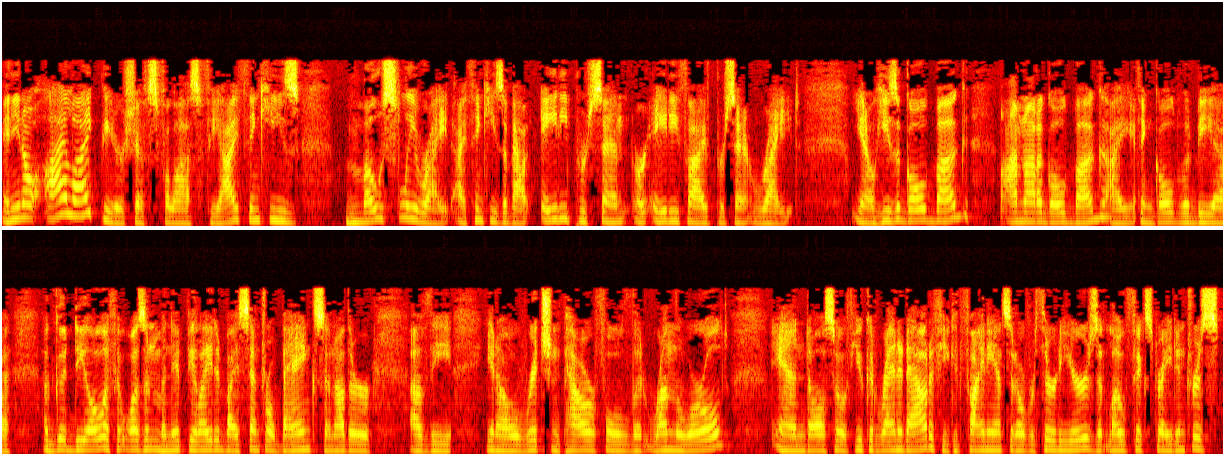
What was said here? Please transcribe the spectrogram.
And you know, I like Peter Schiff's philosophy. I think he's mostly right. I think he's about 80% or 85% right you know, he's a gold bug. I'm not a gold bug. I think gold would be a, a good deal if it wasn't manipulated by central banks and other of the, you know, rich and powerful that run the world. And also if you could rent it out, if you could finance it over 30 years at low fixed rate interest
